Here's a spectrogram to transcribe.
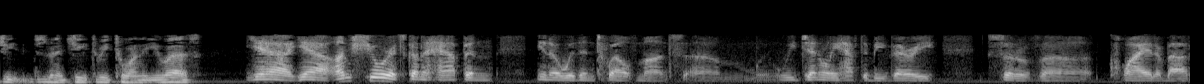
G, there's been a G3 tour in the U.S. Yeah, yeah. I'm sure it's going to happen, you know, within 12 months. Um, we generally have to be very sort of uh, quiet about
